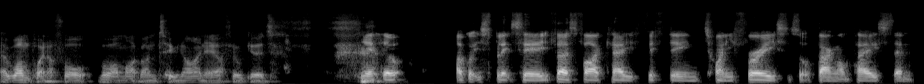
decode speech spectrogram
at one point i thought well i might run 2.9 here i feel good Yeah, so I've got your splits here. First 5K, 15, 23, so sort of bang on pace. Then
